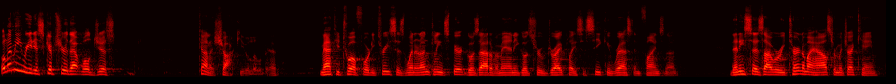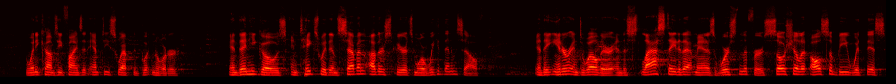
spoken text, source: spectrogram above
Well, let me read a scripture that will just kind of shock you a little bit. Matthew 12, 43 says, When an unclean spirit goes out of a man, he goes through dry places seeking rest and finds none. Then he says, I will return to my house from which I came. And when he comes, he finds it empty, swept, and put in order. And then he goes and takes with him seven other spirits more wicked than himself. And they enter and dwell there. And the last state of that man is worse than the first. So shall it also be with this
